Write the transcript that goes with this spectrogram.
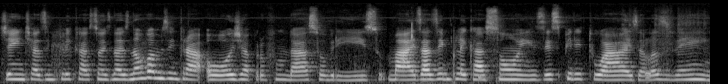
Gente, as implicações, nós não vamos entrar hoje aprofundar sobre isso, mas as implicações espirituais, elas vêm,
